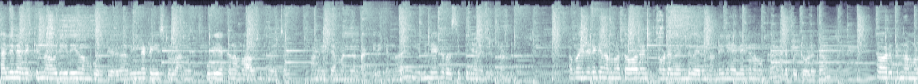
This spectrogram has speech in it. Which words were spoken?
കല്ലിൽ അരയ്ക്കുന്ന ആ ഒരു രീതിയിൽ നമുക്ക് ഉരുട്ടിയെടുക്കാം. നല്ല ടേസ്റ്റുള്ളതാണ്. പുളിയൊക്കെ നമ്മൾ ആവശ്യത്തിന് വെച്ച് ആണ് ഈ ചമ്മന്തി ഉണ്ടാക്കിയിരിക്കുന്നത്. ഇതിന്റെയൊക്കെ റെസിപ്പി ഞാൻ ഇട്ടിട്ടുണ്ട്. അപ്പോൾ അതിന്റെ ഇടയ്ക്ക് നമ്മൾ തോരൻ ഇവിടെ വെന്ത് വരുന്നുണ്ട്. ഇനി അതിലേക്ക് നമുക്ക് അരപ്പിട്ട് കൊടുക്കാം. തോരത്തിന് നമ്മൾ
